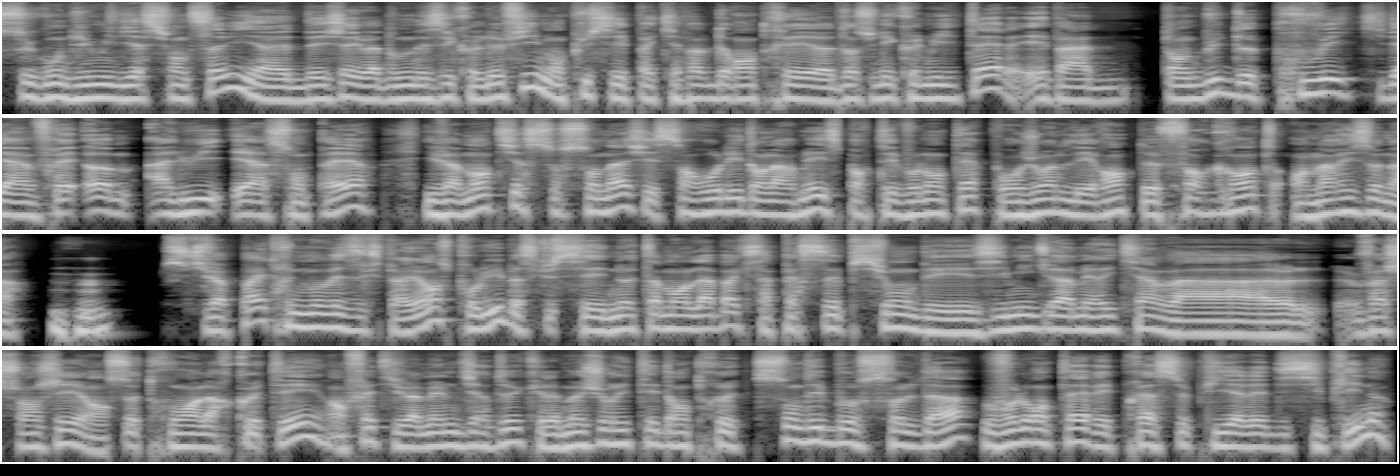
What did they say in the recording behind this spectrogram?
seconde humiliation de sa vie. hein. Déjà, il va dans des écoles de films. En plus, il est pas capable de rentrer euh, dans une école militaire. Et ben, dans le but de prouver qu'il est un vrai homme à lui et à son père, il va mentir sur son âge et s'enrôler dans l'armée et se porter volontaire pour rejoindre les rangs de Fort Grant en Arizona. Mhm. Ce qui va pas être une mauvaise expérience pour lui parce que c'est notamment là-bas que sa perception des immigrés américains va va changer en se trouvant à leur côté. En fait, il va même dire d'eux que la majorité d'entre eux sont des beaux soldats, volontaires et prêts à se plier à la discipline.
